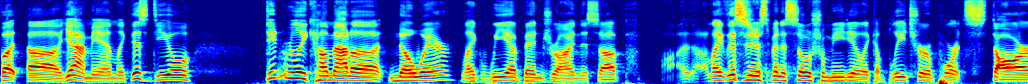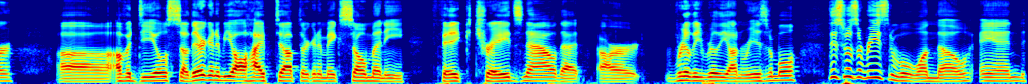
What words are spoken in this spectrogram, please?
But uh, yeah, man, like this deal didn't really come out of nowhere. Like we have been drawing this up. Uh, like this has just been a social media, like a Bleacher Report star uh, of a deal. So they're going to be all hyped up. They're going to make so many fake trades now that are really, really unreasonable. This was a reasonable one though, and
